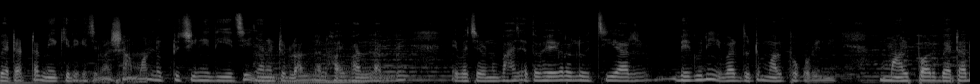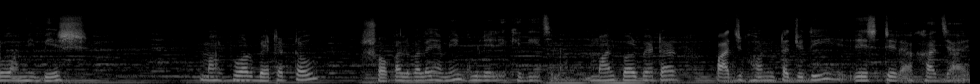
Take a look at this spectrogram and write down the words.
ব্যাটারটা মেখে রেখেছিলাম। সামান্য একটু চিনি দিয়েছি যেন একটু লাল লাল হয়, ভালো লাগবে। এবার চলুন ভাজা তো হয়ে গেল লুচি আর বেগুনি, এবার দুটো মালপো করে নিই। মালপোয়ার ব্যাটারও আমি বেশ, মালপোয়ার ব্যাটারটাও সকালবেলায় আমি গুলে রেখে দিয়েছিলাম। মালপার ব্যাটার পাঁচ ঘণ্টা যদি রেস্টে রাখা যায়,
